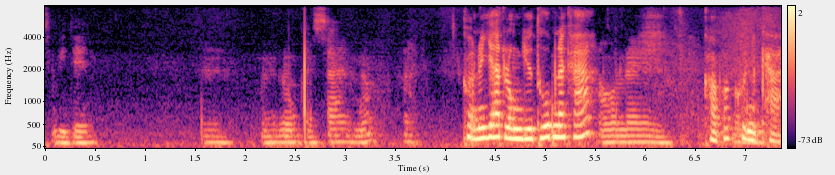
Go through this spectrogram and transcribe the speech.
สวีเดนอ่ามาร่วมกันสร้างเนาะอะขออนุญาตลง YouTube นะคะ เอาเลย ขอบพระคุณค่ะ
